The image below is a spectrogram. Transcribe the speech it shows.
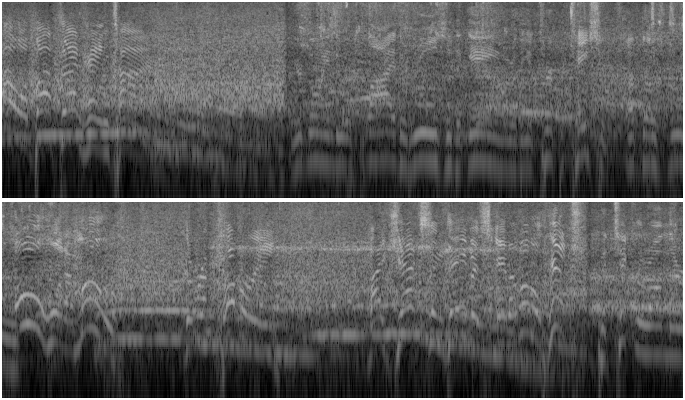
how about that hang time? Going to apply the rules of the game or the interpretation of those rules. Oh, what a move! The recovery by Jackson Davis and a little hitch. Particular on their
